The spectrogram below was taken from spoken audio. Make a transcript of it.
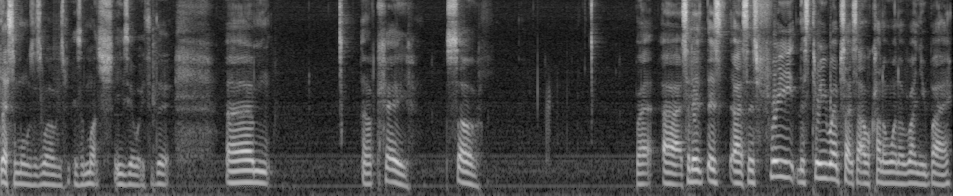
decimals as well is, is a much easier way to do it. Um, okay, so Right. Uh, so there's there's, uh, so there's three there's three websites that I kind of want to run you by.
